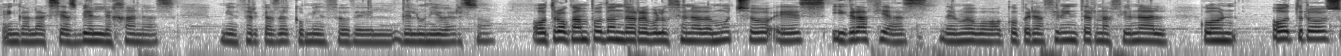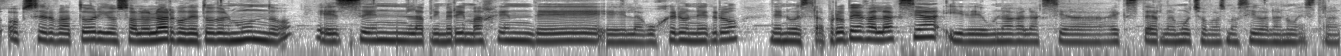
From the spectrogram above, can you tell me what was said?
en galaxias bien lejanas, bien cerca del comienzo del, del universo. Otro campo donde ha revolucionado mucho es, y gracias de nuevo a cooperación internacional con otros observatorios a lo largo de todo el mundo es en la primera imagen del agujero negro de nuestra propia galaxia y de una galaxia externa mucho más masiva a la nuestra.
